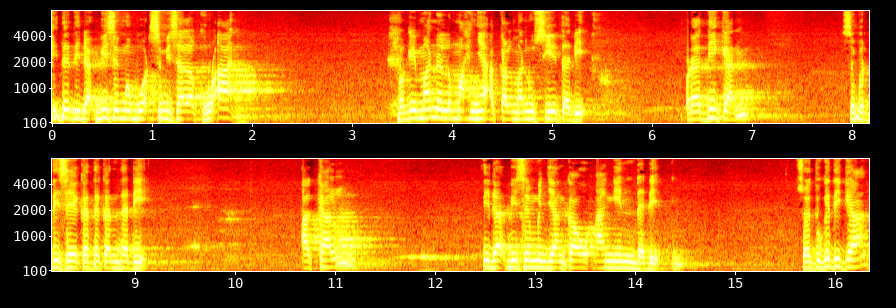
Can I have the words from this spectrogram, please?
Kita tidak bisa membuat semisal Al-Quran. Bagaimana lemahnya akal manusia tadi? Perhatikan, seperti saya katakan tadi, akal tidak bisa menjangkau angin tadi. Suatu ketika,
